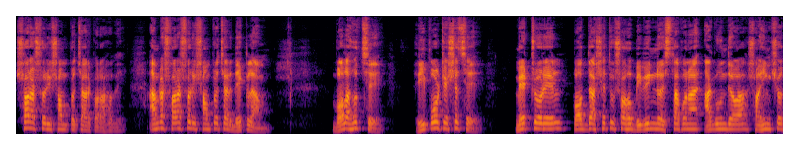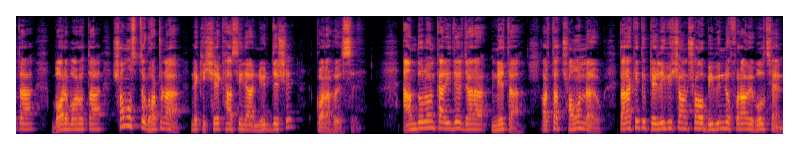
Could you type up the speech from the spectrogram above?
সরাসরি সম্প্রচার করা হবে। আমরা সরাসরি সম্প্রচার দেখলাম। বলা হচ্ছে, রিপোর্ট এসেছে, মেট্রো রেল, পদ্মা সেতু সহ বিভিন্ন স্থাপনায় আগুন দেওয়া, সহিংসতা, বর্বরতা, সমস্ত ঘটনা নাকি শেখ হাসিনার নির্দেশে করা হয়েছে। আন্দোলনকারীদের যারা নেতা, অর্থাৎ সমন্বয়ক, তারা কিন্তু টেলিভিশন সহ বিভিন্ন ফোরামে বলছেন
